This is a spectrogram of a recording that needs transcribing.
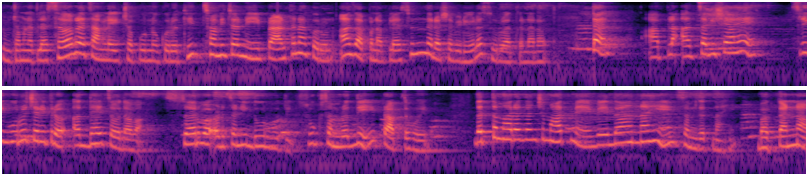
तुमच्या मनातल्या सगळ्या चांगल्या इच्छा पूर्ण करत हीच स्वामीचरणी प्रार्थना करून आज आपण आपल्या सुंदर अशा व्हिडिओला सुरुवात करणार आहोत. तर आपला आजचा विषय आहे श्री गुरुचरित्र अध्याय चौदावा. सर्व अडचणी दूर होतील. सुख समृद्धी प्राप्त होईल. दत्त महाराजांचे महात्मे वेदांनाही समजत नाही. भक्तांना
